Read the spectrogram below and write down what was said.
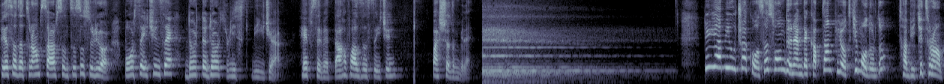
Piyasada Trump sarsıntısı sürüyor. Borsa içinse 4'te 4 risk diyeceğim. Hepsi ve daha fazlası için başladım bile. Dünya bir uçak olsa son dönemde kaptan pilot kim olurdu? Tabii ki Trump.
